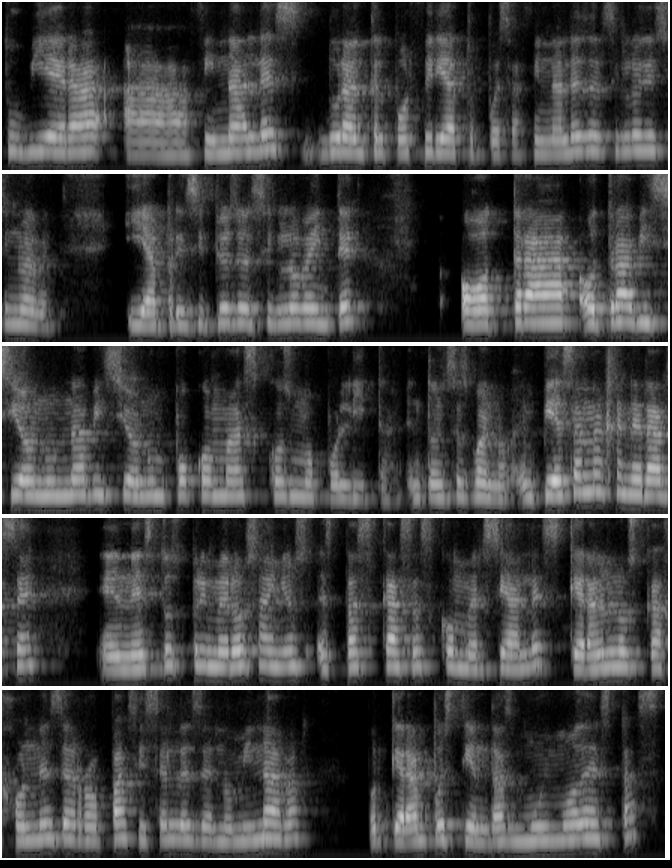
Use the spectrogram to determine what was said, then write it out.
tuviera a finales, durante el porfiriato, pues a finales del siglo XIX y a principios del siglo XX, otra, otra visión, una visión un poco más cosmopolita. Entonces, bueno, empiezan a generarse en estos primeros años estas casas comerciales, que eran los cajones de ropa, así se les denominaba, porque eran pues tiendas muy modestas.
